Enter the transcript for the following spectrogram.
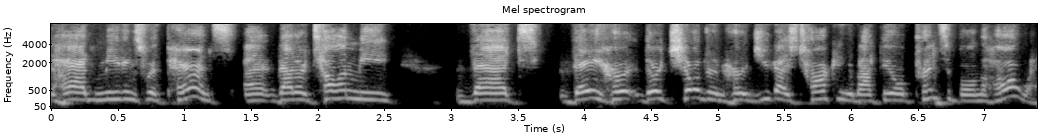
had meetings with parents uh, that are telling me that they heard their children heard you guys talking about the old principal in the hallway.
